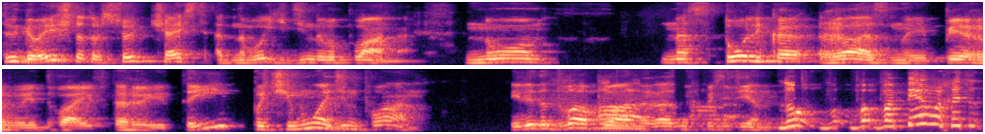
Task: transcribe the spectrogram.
Ты говоришь, что это все часть одного единого плана, но настолько разные первые два и вторые три, почему один план? Или это два плана а, разных президентов? Ну, во-первых, это,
